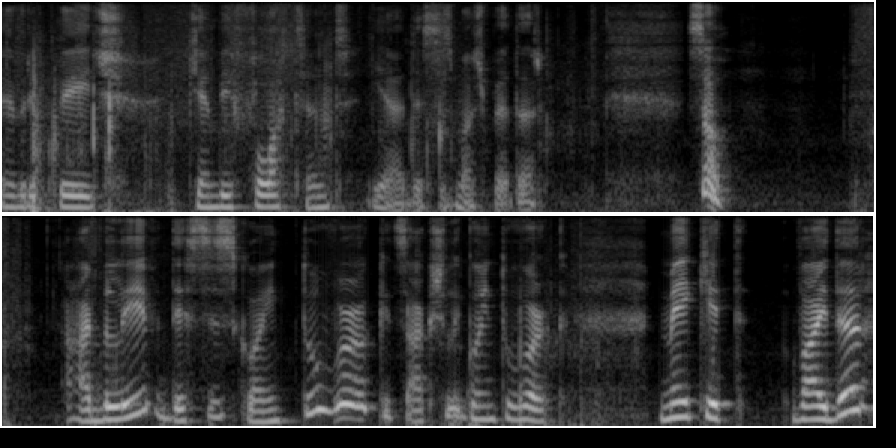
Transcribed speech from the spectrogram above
Every page can be flattened. Yeah this is much better. So I believe this is going to work. It's actually going to work. Make it wider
